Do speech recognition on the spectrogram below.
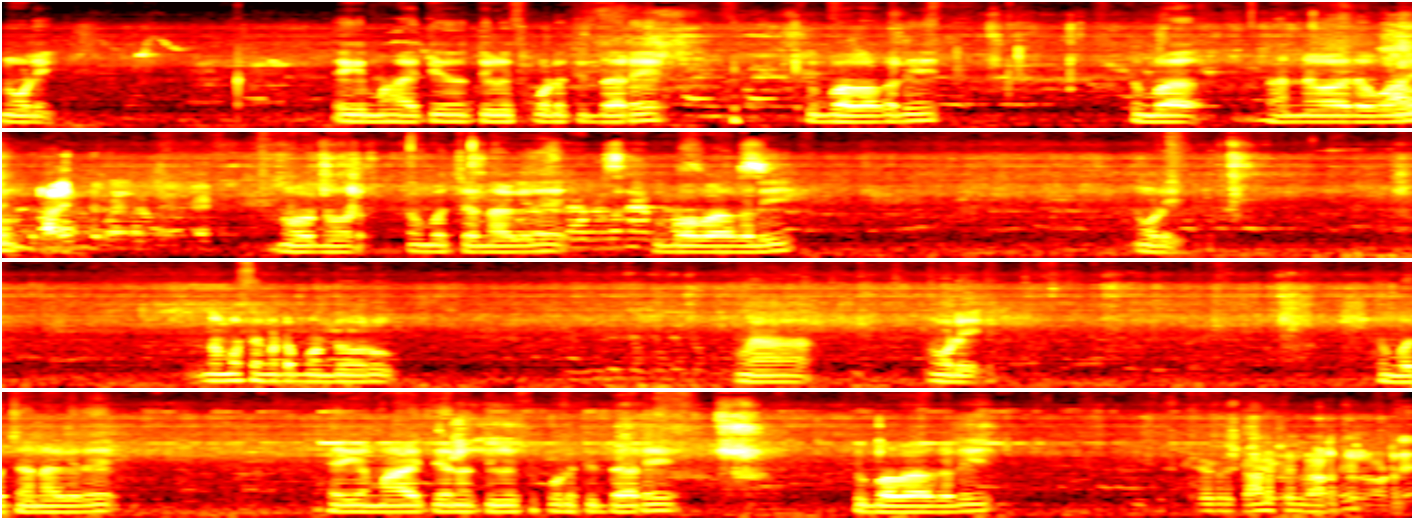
ನೋಡಿ. ಹೀಗೆ ಮಾಹಿತಿಯನ್ನು ತಿಳಿಸಿಕೊಡುತ್ತಿದ್ದಾರೆ. ಶುಭವಾಗಲಿ. ತುಂಬ ಧನ್ಯವಾದಗಳು. ನೋಡಿ ನೋಡಿ, ತುಂಬ ಚೆನ್ನಾಗಿದೆ. ಶುಭವಾಗಲಿ. ನೋಡಿ. ನಮ್ಮ ಸಂಕಟ ಬಂದವರು ನೋಡಿ. ತುಂಬ ಚೆನ್ನಾಗಿದೆ. ಹೇಗೆ ಮಾಹಿತಿಯನ್ನು ತಿಳಿಸಿಕೊಡುತ್ತಿದ್ದಾರೆ. ಶುಭವಾಗಲಿ. ಹೇಳ್ರಿ ಕಾಣಿಸ್ತಿಲ್ಲ ನೋಡ್ರಿ.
